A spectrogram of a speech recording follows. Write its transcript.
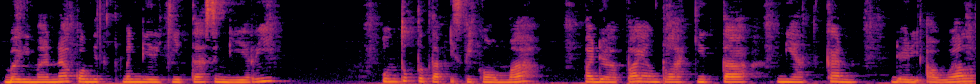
bagaimana komitmen diri kita sendiri untuk tetap istiqomah pada apa yang telah kita niatkan dari awal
